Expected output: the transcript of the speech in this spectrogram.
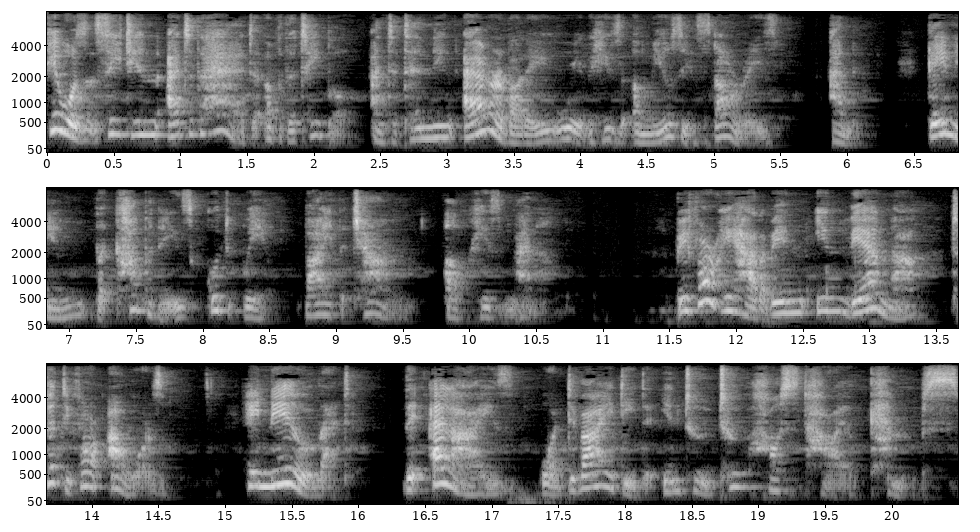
he was sitting at the head of the table, entertaining everybody with his amusing stories, and gaining the company's goodwill by the charm of his manner. Before he had been in Vienna twenty-four hours, he knew that the Allies were divided into two hostile camps.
